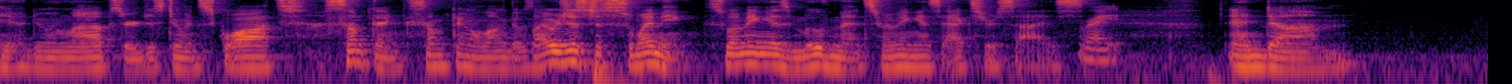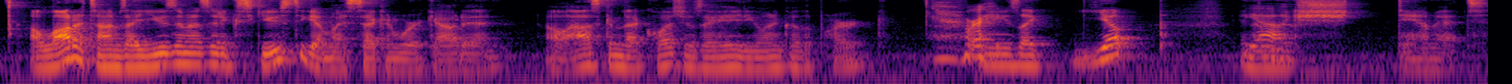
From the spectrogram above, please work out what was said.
Yeah, doing laps or just doing squats, something, something along those lines. Or just just swimming. Swimming is movement. Swimming is exercise. Right. And um, a lot of times I use them as an excuse to get my second workout in. I'll ask him that question. Say, hey, do you want to go to the park? right. And he's like, yep. And Yeah. I'm like, shh, damn it.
